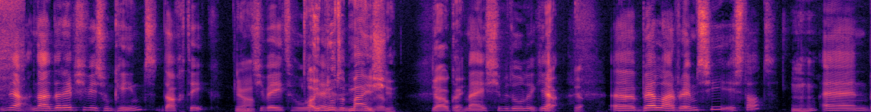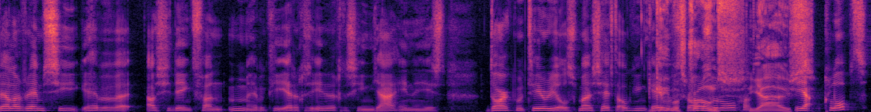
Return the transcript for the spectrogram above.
Ja, nou, daar heb je weer zo'n kind, dacht ik. Ja. Want je weet hoe... Oh, je bedoelt het meisje? Ja, oké. Dat meisje bedoel ik, ja. ja. Eh, Bella Ramsey is dat. Mhm. En Bella Ramsey hebben we, als je denkt van, hm, heb ik die ergens eerder gezien? Ja, in His Dark Materials. Maar ze heeft ook in Game, Game of Thrones, rol gehad. juist. Ja, klopt.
